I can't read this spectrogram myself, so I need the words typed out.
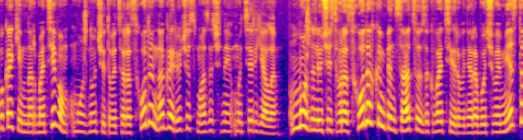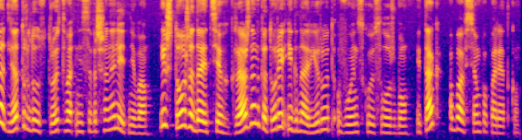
по каким нормативам можно учитывать расходы на горюче-смазочные материалы. Можно ли учесть в расходах компенсацию за квотирование рабочего места для трудоустройства несовершеннолетнего? И что ожидает тех граждан, которые игнорируют воинскую службу? Итак, обо всем по порядку.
